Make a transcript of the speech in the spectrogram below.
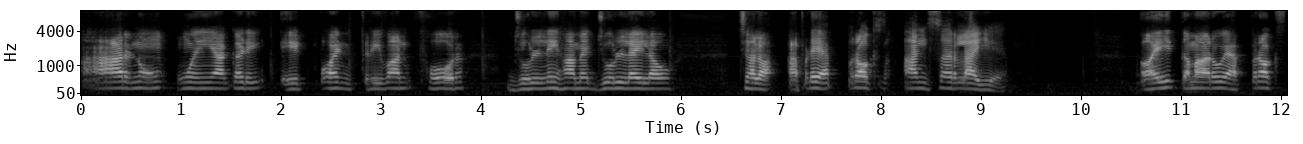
આરનું હું અહીંયા આગળ eight point three one four જૂલની સામે જૂલ લઈ લઉં. ચલો, આપણે એપ્રોક્સ આન્સર લાવીએ. અહીં તમારું એપ્રોક્સ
